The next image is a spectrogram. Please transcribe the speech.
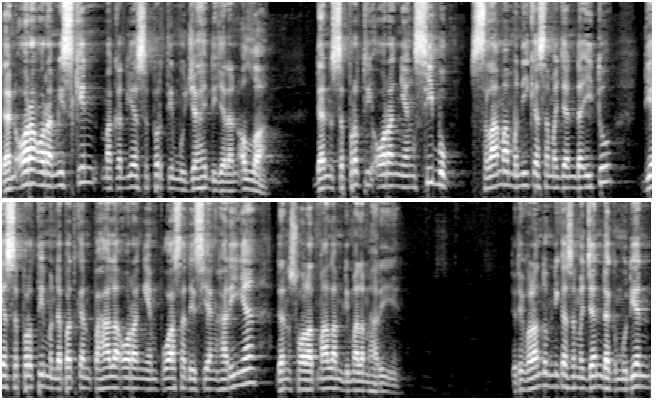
Dan orang-orang miskin, maka dia seperti mujahid di jalan Allah dan seperti orang yang sibuk selama menikah sama janda itu, dia seperti mendapatkan pahala orang yang puasa di siang harinya dan sholat malam di malam harinya. Jadi kalau antum menikah sama janda kemudian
